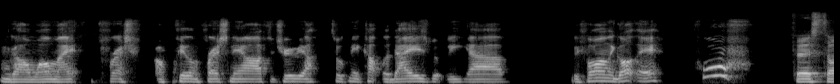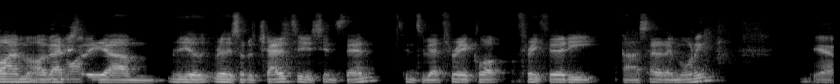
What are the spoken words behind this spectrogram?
I'm going well, mate. Fresh. I'm feeling fresh now after trivia. Took me a couple of days, but we uh we finally got there. Whew. First time I've actually um really really sort of chatted to you since then, since about three o'clock, three thirty uh, Saturday morning. Yeah.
